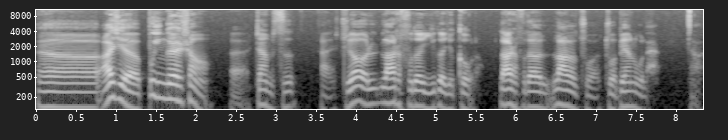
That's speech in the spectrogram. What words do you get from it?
呃，而且不应该上，呃，詹姆斯，哎，只要拉什福德一个就够了，拉什福德拉到左左边路来，啊，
